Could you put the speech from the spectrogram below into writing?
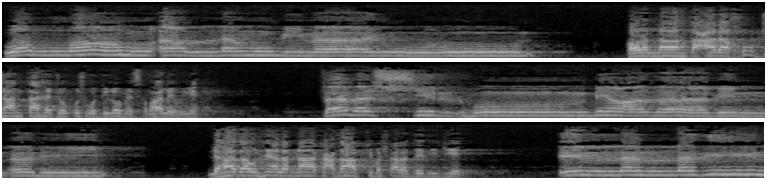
والله أعلم بما يورون اور اللہ تعالی خوب جانتا ہے جو کچھ وہ دلوں میں سنبھالے ہوئے ہیں۔ فبشرهم بعذاب أليم. لہذا انہیں المناک عذاب کی بشارت دے دیجئے إلا الذين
